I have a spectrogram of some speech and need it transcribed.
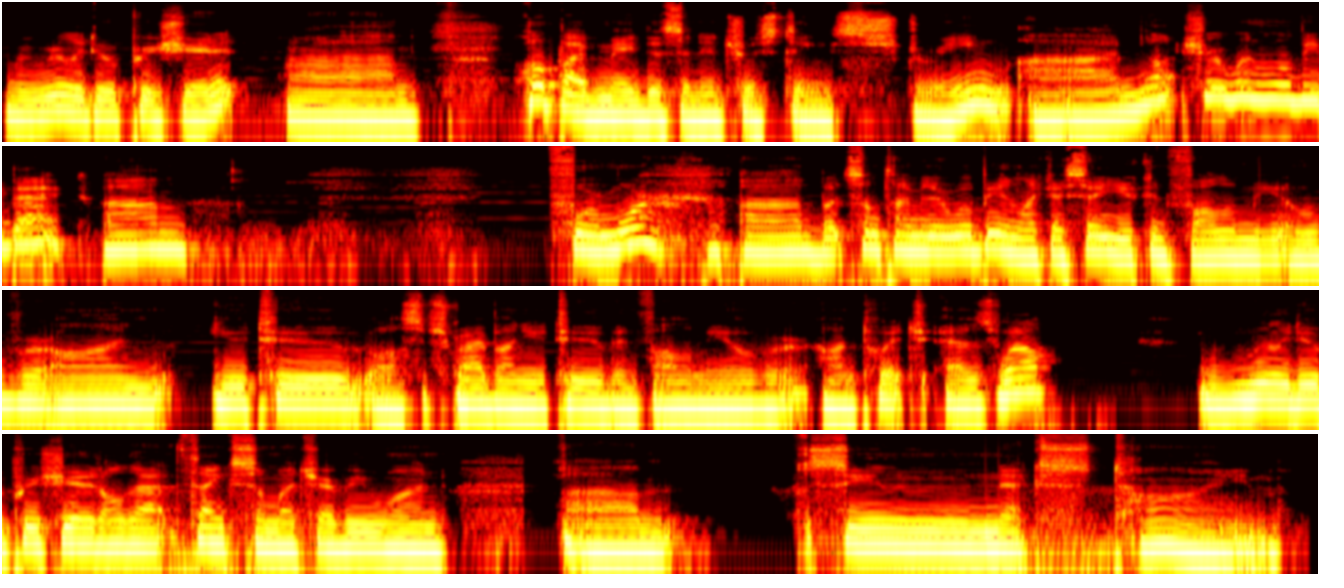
We really do appreciate it. Um, hope I've made this an interesting stream. I'm not sure when we'll be back um, for more, uh, but sometime there will be. And like I say, you can follow me over on YouTube, well, subscribe on YouTube and follow me over on Twitch as well. Really do appreciate all that. Thanks so much, everyone. Um, see you next time.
